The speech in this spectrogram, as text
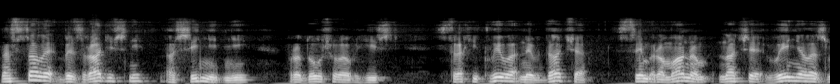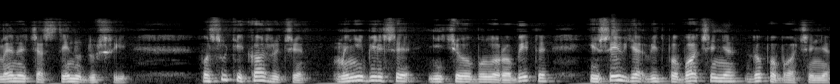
Настали безрадісні осінні дні, продовжував гість. Страхітлива невдача з цим романом, наче вийняла з мене частину душі. По суті кажучи, мені більше нічого було робити, і жив я від побачення до побачення.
